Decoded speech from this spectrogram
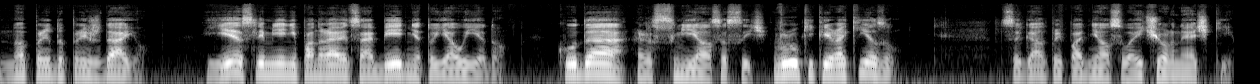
Но предупреждаю, Если мне не понравится обедня, то я уеду. Куда? рассмеялся Сыч. В руки к иракезу. Цыган приподнял свои черные очки.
